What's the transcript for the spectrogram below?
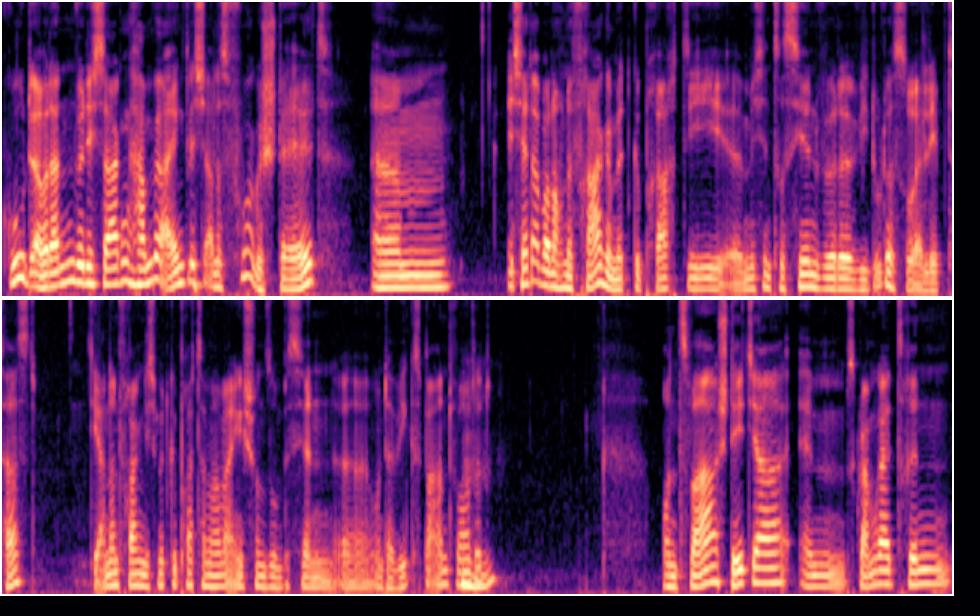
Gut, aber dann würde ich sagen, haben wir eigentlich alles vorgestellt. Ähm, ich hätte aber noch eine Frage mitgebracht, die äh, mich interessieren würde, wie du das so erlebt hast die anderen Fragen, die ich mitgebracht habe, haben wir eigentlich schon so ein bisschen äh, unterwegs beantwortet. Mhm. Und zwar steht ja im Scrum Guide drin,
